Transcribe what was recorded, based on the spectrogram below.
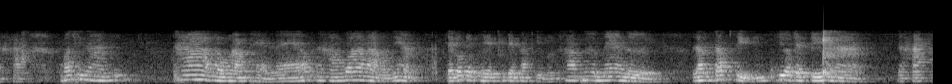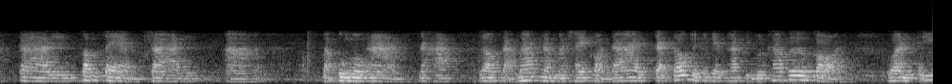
นะคะ เพราะฉะนั้นถ้าเราวางแผนแล้วนะคะ ว่าเราเนี่ยจะต้องจดทะเบียนภาษีมูลค่าเพิ่มแน่เลย แล้วทรัพย์สินที่เราจะซื้อมานะคะ การซ่อมแซมการ ปรับปรุงโรงงานนะคะ เราสามารถนำมาใช้ก่อนได้ จะต้องจดทะเบียนภาษีมูลค่าเพิ่มก่อน วันที่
